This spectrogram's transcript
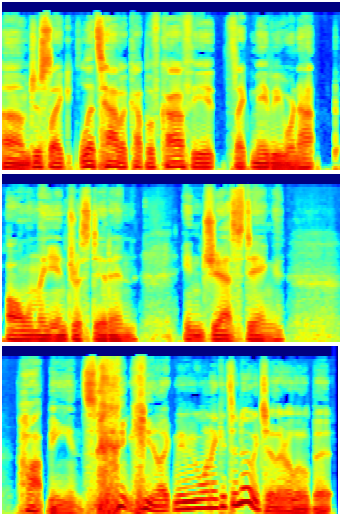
Um, just like let's have a cup of coffee. It's like maybe we're not only interested in ingesting hot beans. you know, like maybe we want to get to know each other a little bit.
